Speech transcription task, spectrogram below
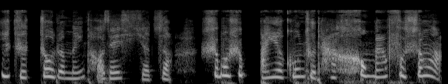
一直皱着眉头在写字，是不是白夜公主她后妈附身了？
